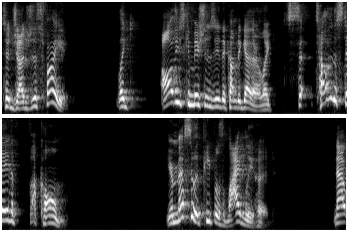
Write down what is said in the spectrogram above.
to judge this fight. Like, all these commissions need to come together. Like, tell them to stay the fuck home. You're messing with people's livelihood. Now,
